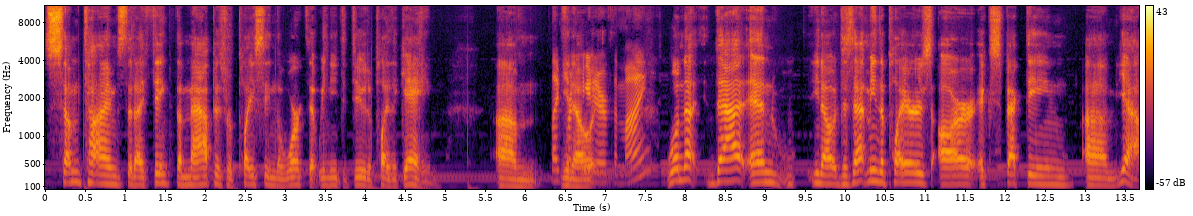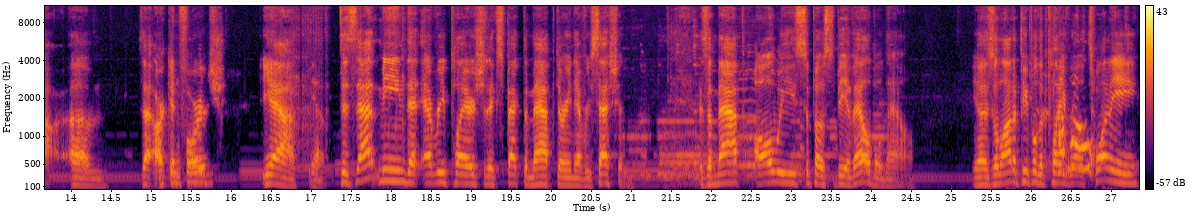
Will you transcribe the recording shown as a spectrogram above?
sometimes that I think the map is replacing the work that we need to do to play the game. Um, like you know, Theater of the Mind. well, not that, and you know, does that mean the players are expecting? Um, yeah, um, is that Forge. Yeah, Yeah. Does that mean that every player should expect a map during every session? Is a map always supposed to be available now? You know, there's a lot of people that play Uh, well- Roll Twenty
